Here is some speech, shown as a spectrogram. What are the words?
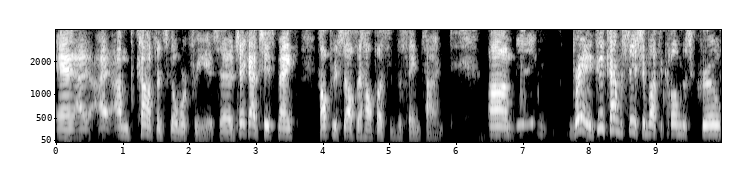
and I, I, am confident it's going to work for you. So check out Chase Bank. Help yourself and help us at the same time. Um, Brandon, good conversation about the Columbus Crew.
